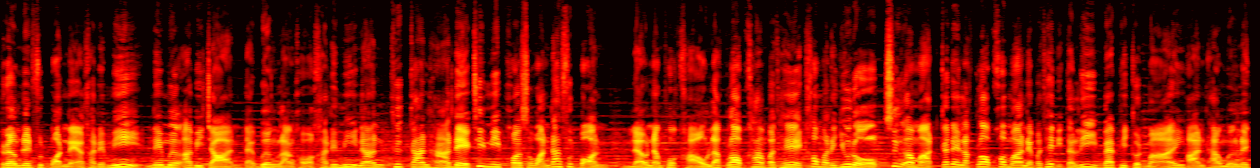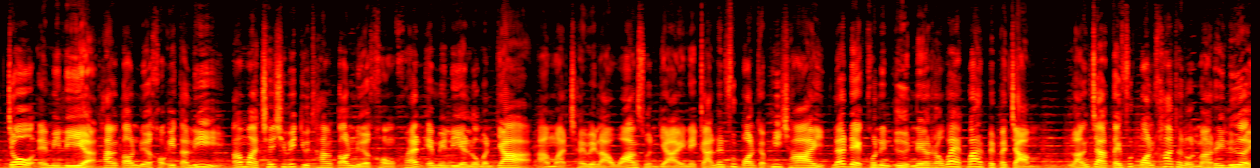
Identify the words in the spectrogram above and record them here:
เริ่มเล่นฟุตบอลในอะคาเดมี่ในเมืองอาบิจาน แต่เบื้องหลังของอะคาเดมี่นั้น คือการหาเด็กที่มีพรสวรรค์ด้านฟุตบอล แล้วนำพวกเขาลักลอบข้ามประเทศเข้ามาในยุโรป ซึ่งอามัดก็ได้ลักลอบเข้ามาในประเทศอิตาลีแบบผิดกฎหมาย ผ่านทางเมืองเลจโจเอมิเลีย ทางตอนเหนือของอิตาลีอามัดใช้ชีวิตอยู่ทางตอนเหนือของแคว้นเอมิเลียโรมันยาอามัดใช้เวลาว่างส่วนใหญ่ในการเล่นฟุตบอลกับพี่ชายและเด็กคนอื่นๆ ในระแวกบ้านเป็นประจำ หลังจากเตะฟุตบอลข้ามถนนมาเรื่อย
